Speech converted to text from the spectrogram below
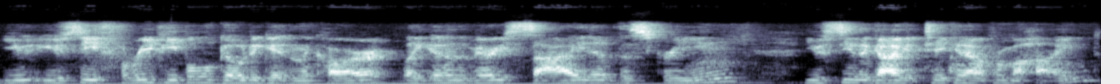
you you see three people go to get in the car, like and on the very side of the screen, you see the guy get taken out from behind,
